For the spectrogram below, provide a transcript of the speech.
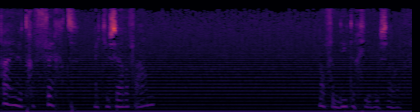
Ga in het gevecht met jezelf aan, dan vernietig je jezelf.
